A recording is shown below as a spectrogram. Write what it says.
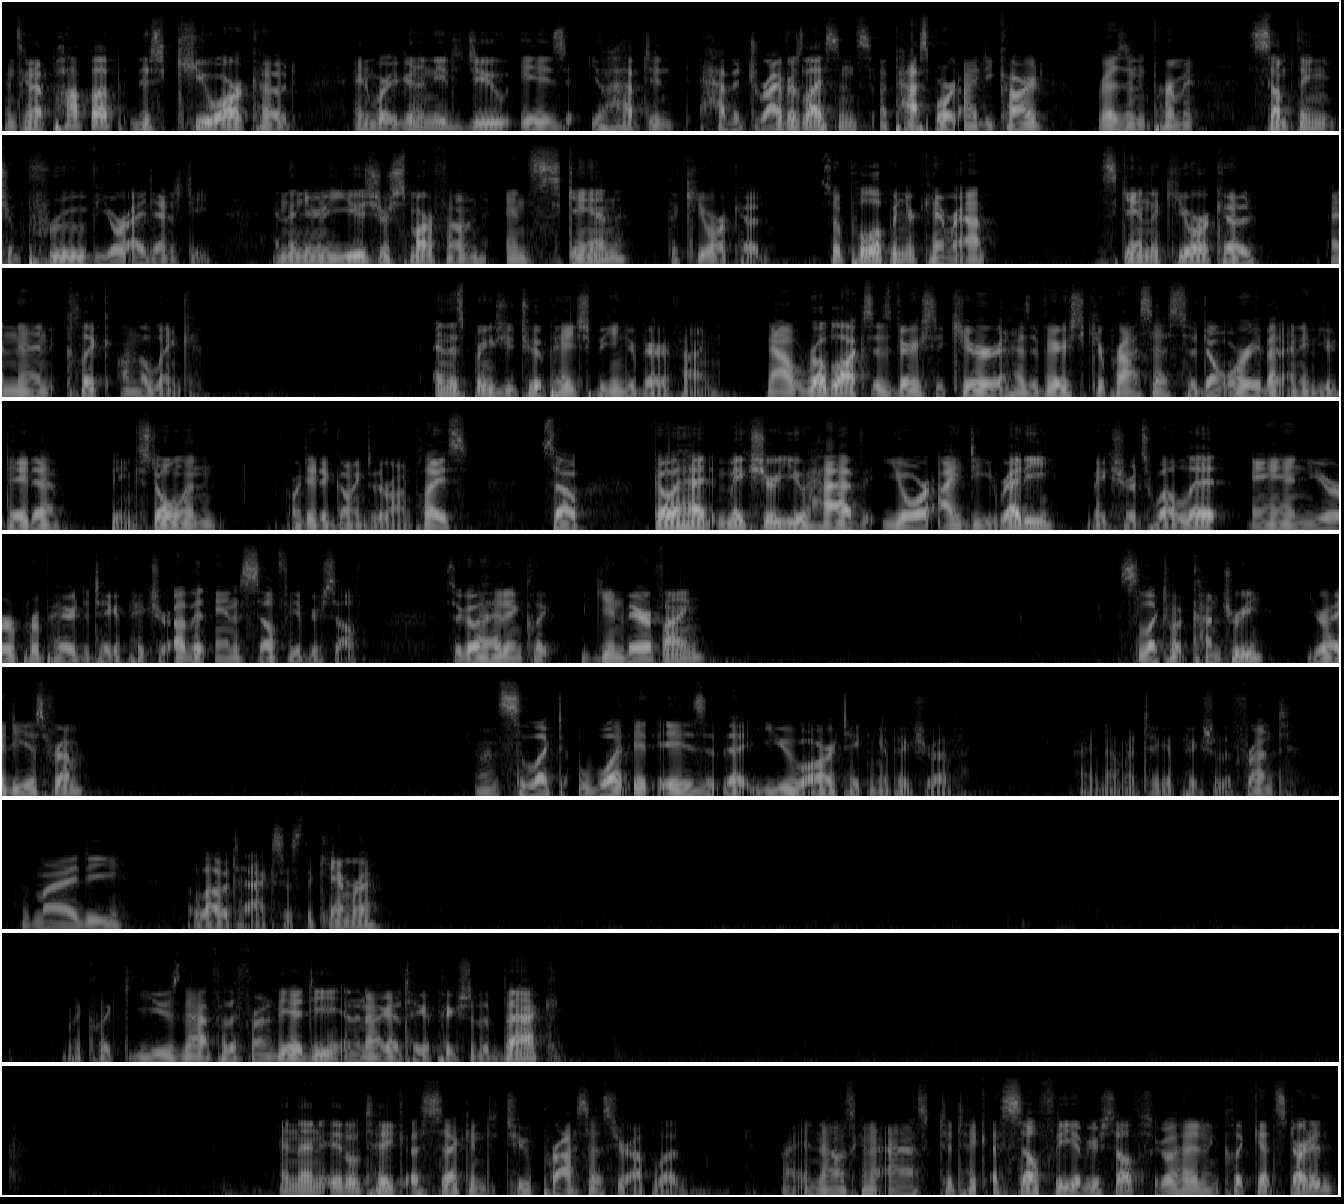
And it's going to pop up this QR code and what you're going to need to do is you'll have to have a driver's license, a passport, ID card, resident permit, something to prove your identity. And then you're going to use your smartphone and scan the QR code. So pull open your camera app, scan the QR code, and then click on the link. And this brings you to a page to begin your verifying. Now, Roblox is very secure and has a very secure process, so don't worry about any of your data being stolen or data going to the wrong place. So, go ahead, make sure you have your ID ready, make sure it's well lit, and you're prepared to take a picture of it and a selfie of yourself. So go ahead and click begin verifying. Select what country your ID is from. And select what it is that you are taking a picture of. All right, now I'm going to take a picture of the front of my ID, allow it to access the camera. I'm to click use that for the front of the ID, and then I got to take a picture of the back. And then it'll take a second to process your upload. All right, and now it's going to ask to take a selfie of yourself. So go ahead and click get started.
